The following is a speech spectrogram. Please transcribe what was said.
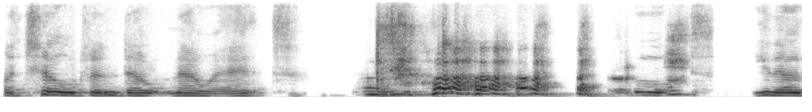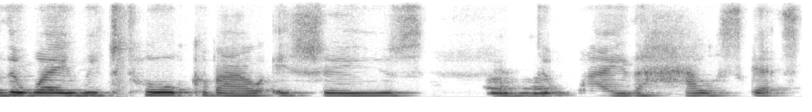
My children don't know it, but you know the way we talk about issues mm-hmm. the way the house gets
